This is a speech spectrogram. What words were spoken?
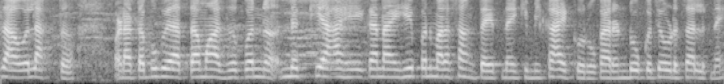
जावं लागतं. पण आता बघूया आता माझं पण नक्की आहे का नाही हे पण मला सांगता येत नाही की मी काय करू कारण डोकंच एवढं चालत नाही.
